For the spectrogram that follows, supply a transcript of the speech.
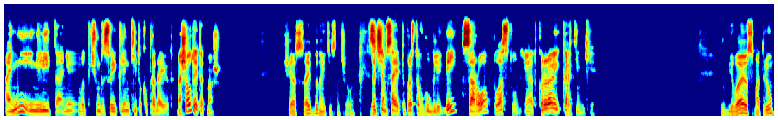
они и Мелита, они вот почему-то свои клинки только продают. Нашел ты этот нож? Сейчас сайт бы найти сначала. Зачем сайт? Ты просто в гугле вбей Саро Пластун и открой картинки. Вбиваю, смотрю.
